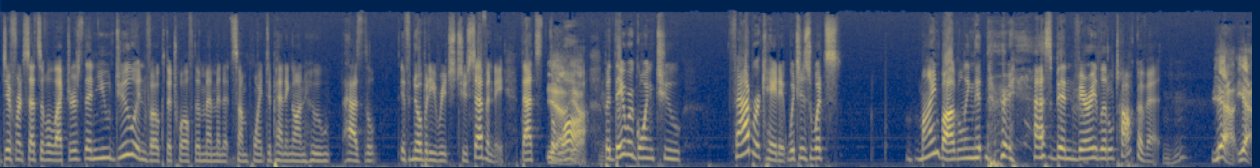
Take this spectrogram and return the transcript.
different sets of electors, then you do invoke the Twelfth Amendment at some point, depending on who has the. If nobody reached 270, that's the Yeah, law. yeah, But they were going to fabricate it, which is what's mind-boggling that there has been very little talk of it. Mm-hmm. Yeah, yeah.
